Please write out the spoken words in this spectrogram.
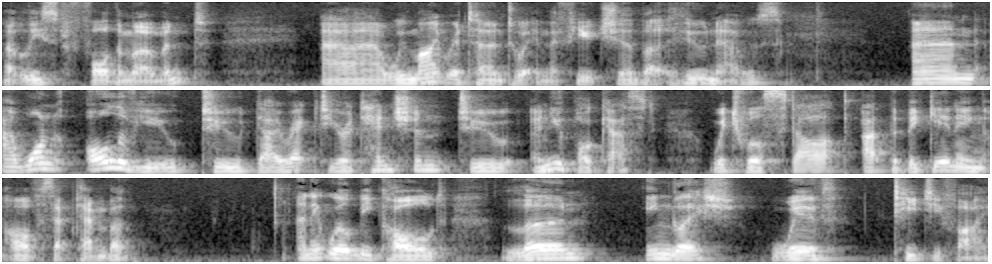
at least for the moment. Uh, we might return to it in the future, but who knows? And I want all of you to direct your attention to a new podcast, which will start at the beginning of September. And it will be called Learn English with Teachify.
